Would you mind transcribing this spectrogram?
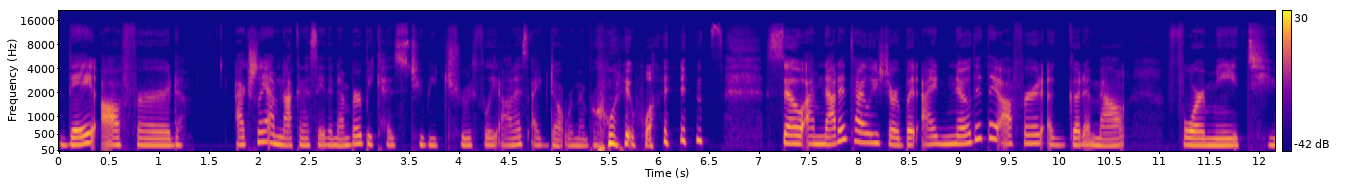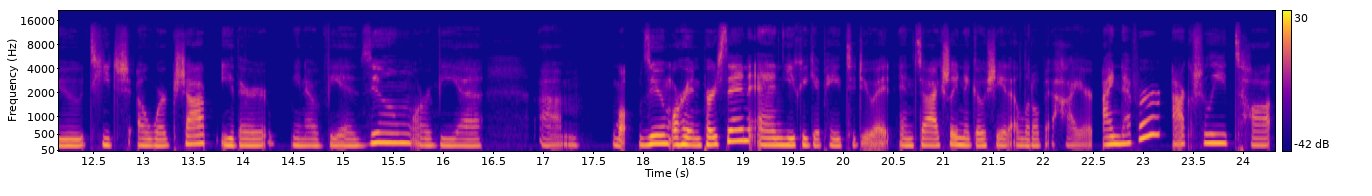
they offered Actually, I'm not going to say the number because, to be truthfully honest, I don't remember what it was. so I'm not entirely sure, but I know that they offered a good amount for me to teach a workshop, either, you know, via Zoom or via, um, well, Zoom or in person, and you could get paid to do it. And so I actually negotiate a little bit higher. I never actually taught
